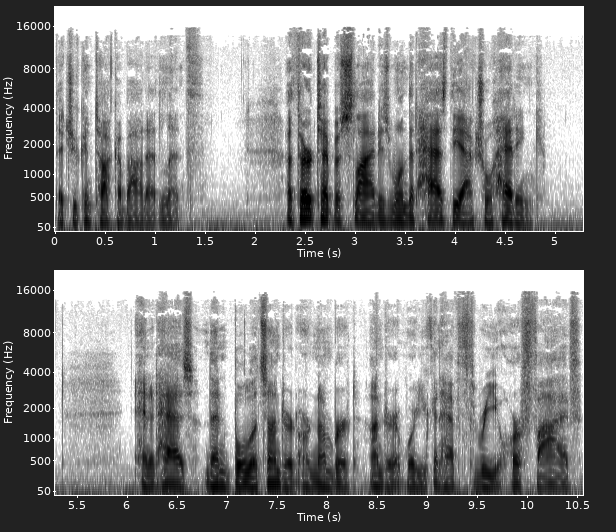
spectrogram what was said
that you can talk about at length. A third type of slide is one that has the actual heading and it has then bullets under it or numbered under it where you can have three or five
